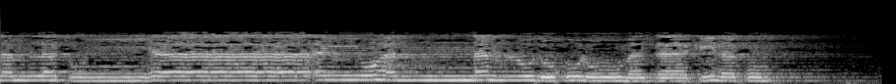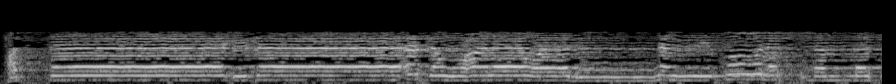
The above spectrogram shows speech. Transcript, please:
نَمْلَةٌ يَا أَيُّهَا النَّمْلُ ادْخُلُوا مَسَاكِنَكُمْ. حَتَّىٰ إِذَا أَتَوْا عَلَىٰ وَادِ النَّمْلِ قَالَتْ نَمْلَةٌ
